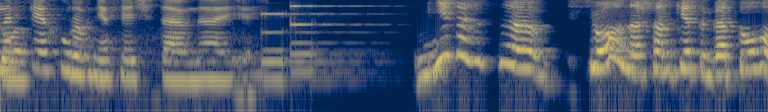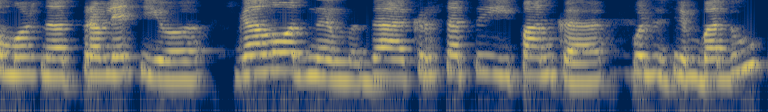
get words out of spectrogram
на русского. всех уровнях, я считаю, да. Я- Мне кажется, все, наша анкета готова, можно отправлять ее голодным до красоты и панка пользователям Баду.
